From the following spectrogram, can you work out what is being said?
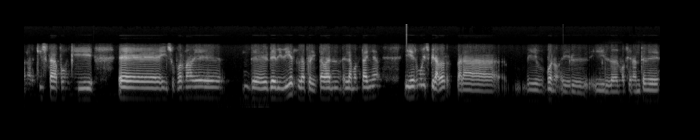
anarquista, punky, eh, y su forma de, de, vivir la proyectaba en, la montaña y es muy inspirador para y bueno y lo emocionante de,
